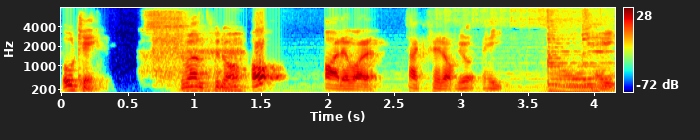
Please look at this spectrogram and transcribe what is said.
Okej, okay. Det var allt för idag. Ja, ja, det var det. Tack för idag. Ja. Hej. Hej.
